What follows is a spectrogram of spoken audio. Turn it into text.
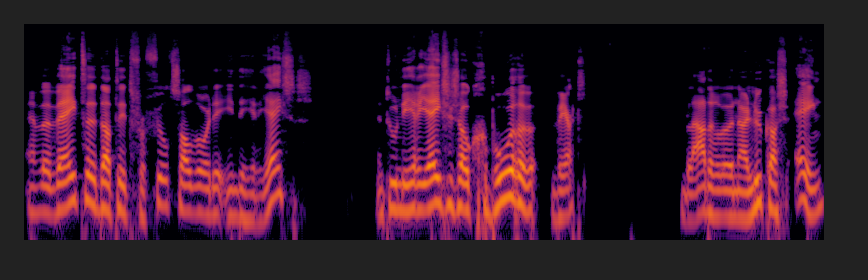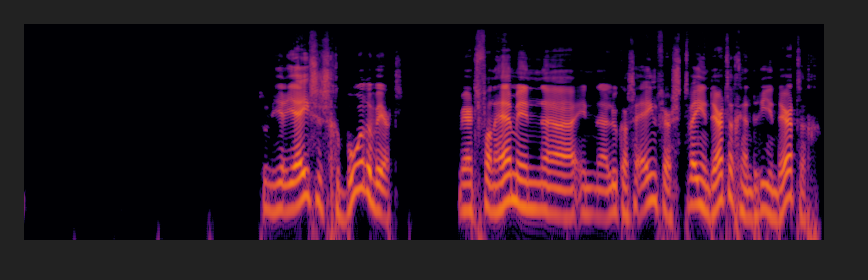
En we weten dat dit vervuld zal worden in de Heer Jezus. En toen de Heer Jezus ook geboren werd, bladeren we naar Lucas 1. Toen de Heer Jezus geboren werd, werd van hem in, uh, in uh, Lucas 1, vers 32 en 33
